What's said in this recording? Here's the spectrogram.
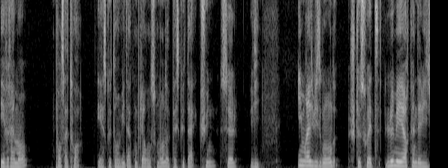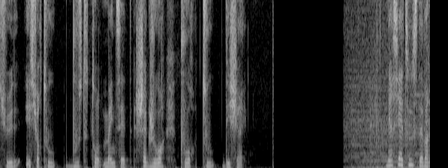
Et vraiment, pense à toi et à ce que tu as envie d'accomplir dans ce monde, parce que tu qu'une seule vie. Il me reste 8 secondes. Je te souhaite le meilleur comme d'habitude et surtout, booste ton mindset chaque jour pour tout déchirer. Merci à tous d'avoir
